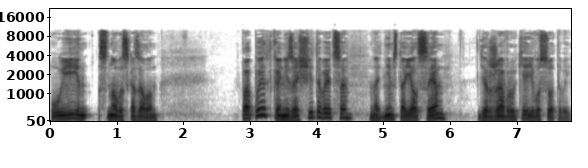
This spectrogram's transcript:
«Уин», — снова сказал он, — «попытка не засчитывается». Над ним стоял Сэм, держа в руке его сотовый.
